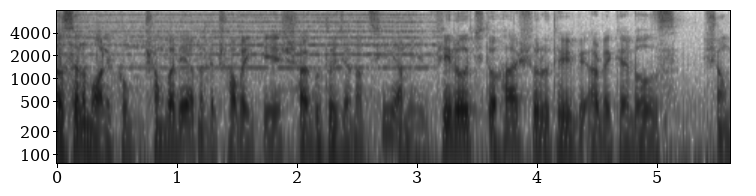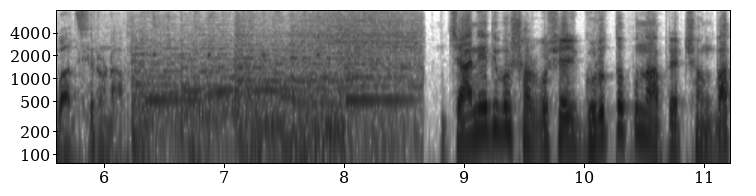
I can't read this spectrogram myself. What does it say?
আসসালামু আলাইকুম। সংবাদে আপনাদের সবাইকে স্বাগত জানাচ্ছি। আমি ফিরোজ তোহা, শুরুতেই আরবে কেবলস সংবাদ শিরোনাম। জানিয়ে দিব সর্বশেষ গুরুত্বপূর্ণ আপডেট সংবাদ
